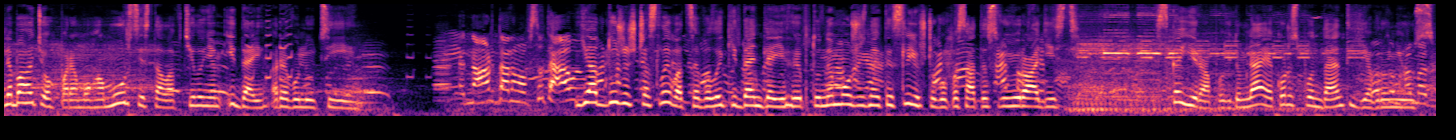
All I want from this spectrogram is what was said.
Для багатьох перемога Мурсі стала втіленням ідей революції. Я дуже щаслива. Це великий день для Єгипту. Не можу знайти слів, щоб описати свою радість. Каїра, повідомляє кореспондент Євроньюз.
